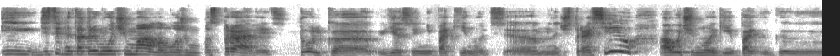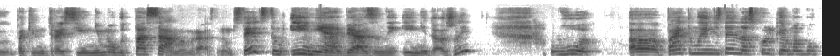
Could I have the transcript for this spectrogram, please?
и действительно, которые мы очень мало можем исправить, только если не покинуть э, значит, Россию, а очень многие покинуть Россию не могут по самым разным обстоятельствам, и не обязаны, и не должны. Вот. А, поэтому я не знаю, насколько я могу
